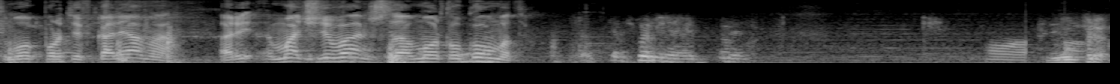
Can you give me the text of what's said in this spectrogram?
смог против Коляна. Ре- Матч-реванш за Mortal Kombat. Ну, прям,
